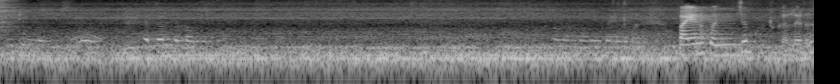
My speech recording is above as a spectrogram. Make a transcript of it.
మీటింగ్లో చూసి పెద్దలు పెట్టాలి పైన కొంచెం ఫుడ్ కలరు.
